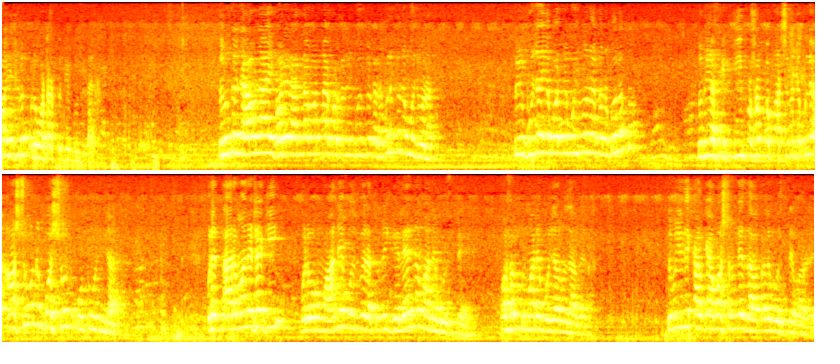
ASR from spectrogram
হয়েছিল? বলে, ওটা তুমি বুঝবে না। যাও নাই, ঘরে রান্না বান্না করতে, তুমি বুঝবে কেন? বলে, কেন বুঝব না? তুমি বুঝাইয়া বললে বুঝব না কেন? বলো তো। তুমি আজকে কি প্রসঙ্গ পাঠ শুনেছো? বলে, আসুন, বসুন, উঠুন যান। বলে, তার মানেটা কি? বলে, ও মানে বুঝবে না। তুমি গেলে না মানে বুঝতে? ওসব তোমারে বোঝানো যাবে না। তুমি যদি কালকে আমার সঙ্গে যাও, তাহলে বুঝতে পারবে।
